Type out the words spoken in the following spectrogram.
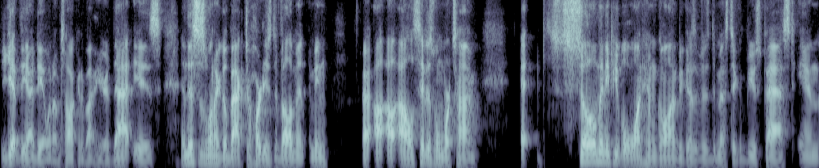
you get the idea what I'm talking about here. That is, and this is when I go back to Hardy's development. I mean, I, I'll, I'll say this one more time so many people want him gone because of his domestic abuse past and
